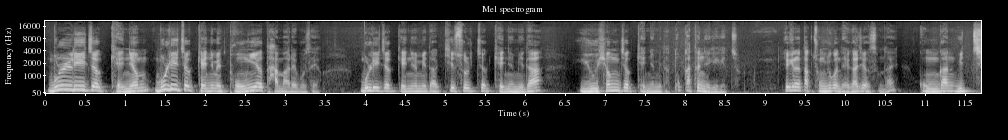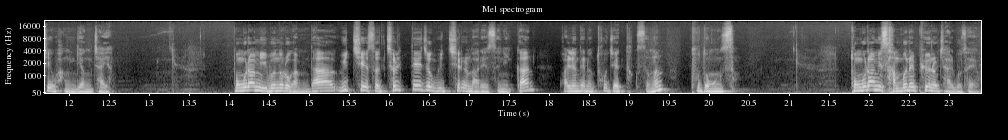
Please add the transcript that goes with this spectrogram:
물리적 개념, 물리적 개념의 동의어 다 말해보세요. 물리적 개념이다, 기술적 개념이다, 유형적 개념이다. 똑같은 얘기겠죠. 여기는 딱 종류가 네 가지였습니다. 공간, 위치, 환경, 자연. 동그라미 2번으로 갑니다. 위치에서 절대적 위치를 말했으니까 관련되는 토지의 특성은 부동성. 동그라미 3번의 표현을 잘 보세요.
